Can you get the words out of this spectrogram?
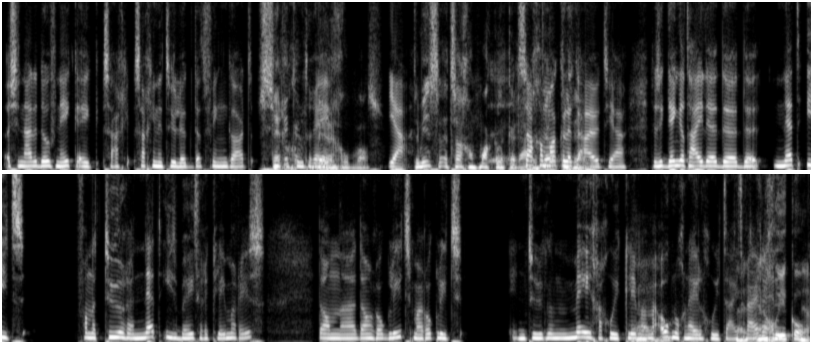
als je naar de Dauphiné keek, zag je, zag je natuurlijk dat Vingegaard supergoed reed. was. Ja, Tenminste, het zag er makkelijker Het uit. zag er makkelijker uit, ja. Dus ik denk dat hij de, de, de net iets van nature net iets betere klimmer is dan, eh dan Roglic. Maar Roglic is natuurlijk een mega goede klimmer, Ja. maar ook nog een hele goede En tijdrijder. een goede kop. Ja.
